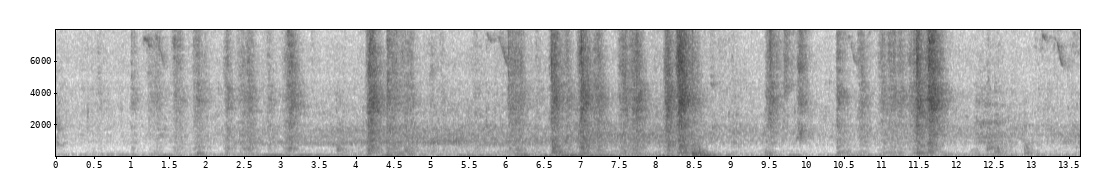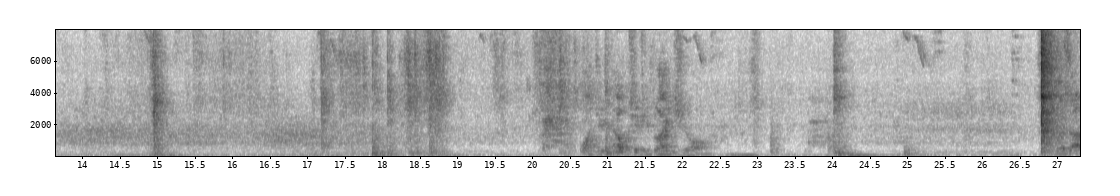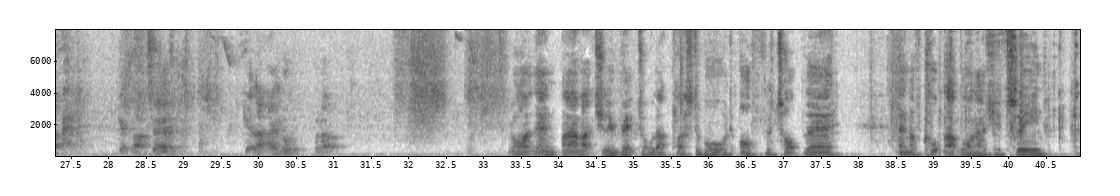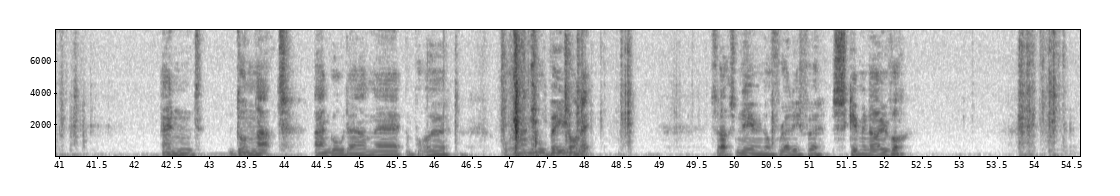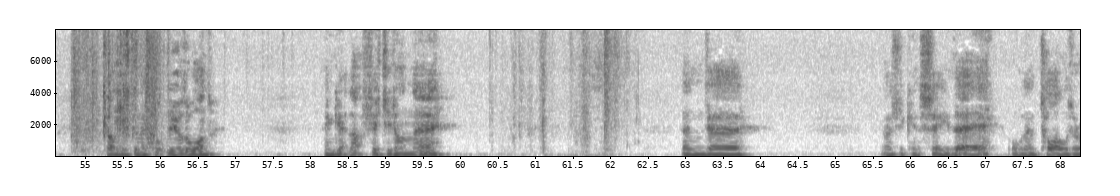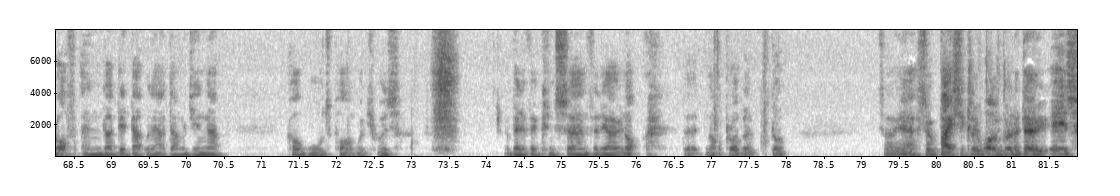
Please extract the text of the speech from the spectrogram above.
it helps if blade's short. That? Get that, uh, get that angle. Right then, I have actually ripped all that plasterboard off the top there and I've cut that one as you've seen and done that angle down there and put a put an angle bead on it so that's near enough ready for skimming over So I'm just going to cut the other one and get that fitted on there. And uh, as you can see there, all them tiles are off and I did that without damaging that cold water pipe which was a bit of a concern for the owner but not a problem, done. So yeah, so basically what I'm going to do is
